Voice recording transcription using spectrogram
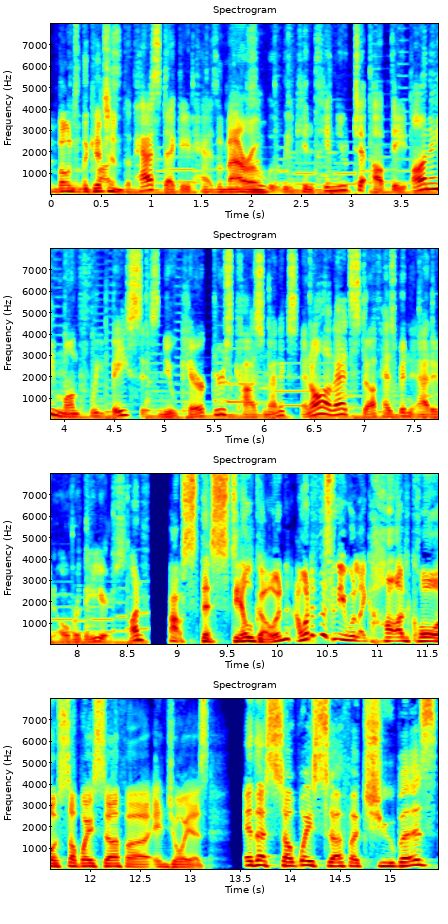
bones of the kitchen. The past decade has the marrow. absolutely continued to update on a monthly basis. New characters, cosmetics, and all of that stuff has been added over the years. Wow, they're still going. I wonder if there's any like hardcore Subway Surfer enjoyers. Are there Subway Surfer tubers?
